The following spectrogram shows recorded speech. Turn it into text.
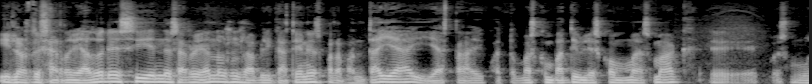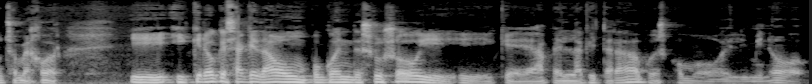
y los desarrolladores siguen desarrollando sus aplicaciones para pantalla y ya está. Y cuanto más compatibles con más Mac, eh, pues mucho mejor. Y, creo que se ha quedado un poco en desuso y, que Apple la quitará, pues como eliminó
